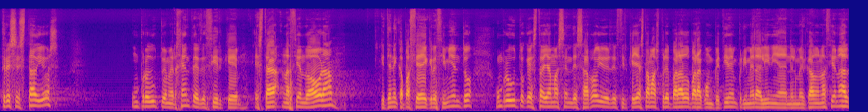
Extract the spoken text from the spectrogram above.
tres estadios, un producto emergente, es decir, que está naciendo ahora, que tiene capacidad de crecimiento, un producto que está ya más en desarrollo, es decir, que ya está más preparado para competir en primera línea en el mercado nacional,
